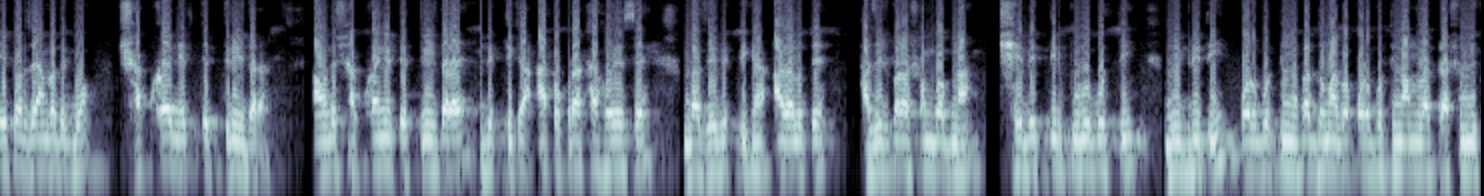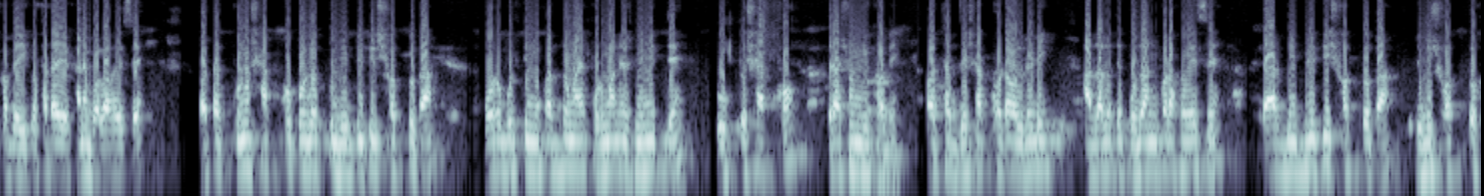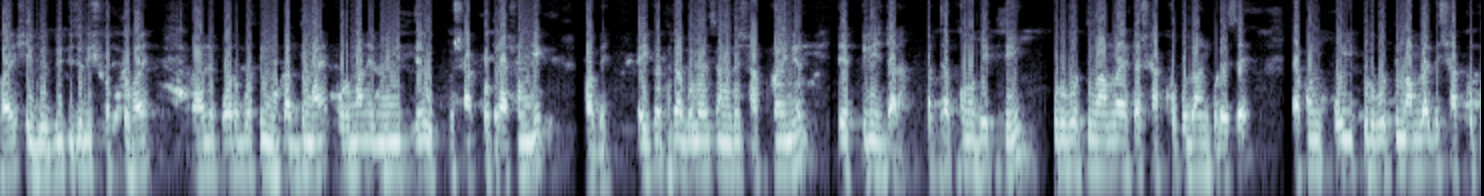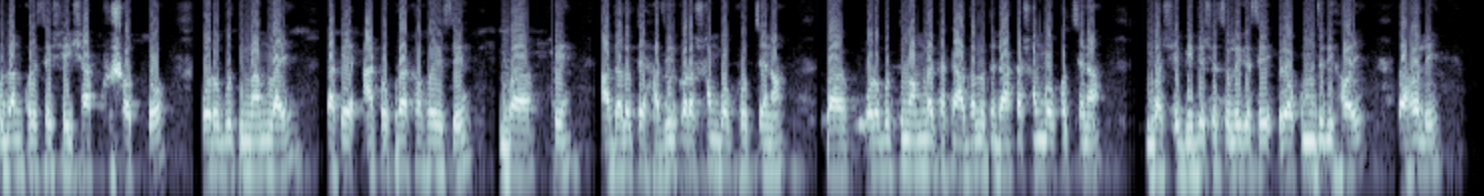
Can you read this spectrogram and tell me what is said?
এই পর্যায়ে আমরা দেখব সাক্ষ্য আইনের তেত্রিশ দ্বারা আমাদের সাক্ষ্য আইনের তেত্রিশ দ্বারায় ব্যক্তিকে আটক রাখা হয়েছে বা যে ব্যক্তিকে আদালতে হাজির করা সম্ভব না। সে ব্যক্তির পূর্ববর্তী বিবৃতি, পরবর্তী মোকদ্দমা বা পরবর্তী মামলায় প্রাসঙ্গিক হবে এই কথাটাই এখানে বলা হয়েছে। অর্থাৎ কোন সাক্ষ্য প্রদত্ত বিবৃতির সত্যতা পরবর্তী মোকদ্দমায় প্রমাণের নিমিত্তে উক্ত সাক্ষ্য প্রাসঙ্গিক হবে। অর্থাৎ যে সাক্ষ্যটা অলরেডি আদালতে প্রদান করা হয়েছে, তার বিবৃতি সত্যতা যদি সত্য হয়, সেই বিবৃতি যদি সত্য হয়, তাহলে পরবর্তী মোকদ্দমায় প্রমাণের নিমিত্তে উক্ত সাক্ষ্য প্রাসঙ্গিক হবে। এই কথাটা বলা হয়েছে আমাদের সাক্ষ্য আইনের তেত্রিশ দ্বারা। অর্থাৎ কোনো ব্যক্তি পূর্ববর্তী মামলায় একটা সাক্ষ্য প্রদান করেছে, এখন ওই পূর্ববর্তী মামলায় যে সাক্ষ্য প্রদান করেছে সেই সাক্ষ্য সত্য পরবর্তী মামলায় তাকে আটক রাখা হয়েছে বা আদালতে হাজির করা সম্ভব হচ্ছে না বা পরবর্তী মামলায় তাকে আদালতে ডাকা সম্ভব হচ্ছে না বা সে বিদেশে চলে গেছে, এরকম যদি হয়, তাহলে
